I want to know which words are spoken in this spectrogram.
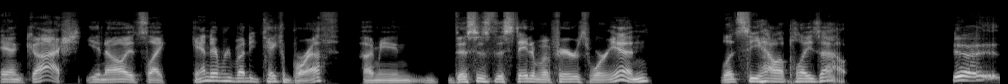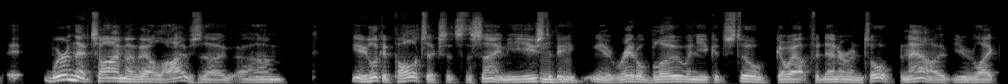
and gosh, you know, it's like, can't everybody take a breath? I mean, this is the state of affairs we're in. Let's see how it plays out. Yeah, we're in that time of our lives, though. Um, you look at politics; it's the same. You used mm-hmm. to be, mm-hmm. you know, red or blue, and you could still go out for dinner and talk. Now you're like,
